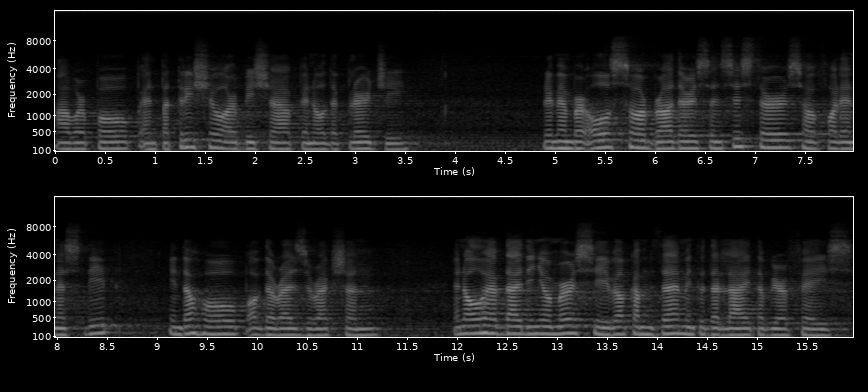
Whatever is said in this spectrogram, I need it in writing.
our Pope, and Patricio, our Bishop, and all the clergy. Remember also our brothers and sisters who have fallen asleep in the hope of the resurrection, and all who have died in your mercy, welcome them into the light of your face.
